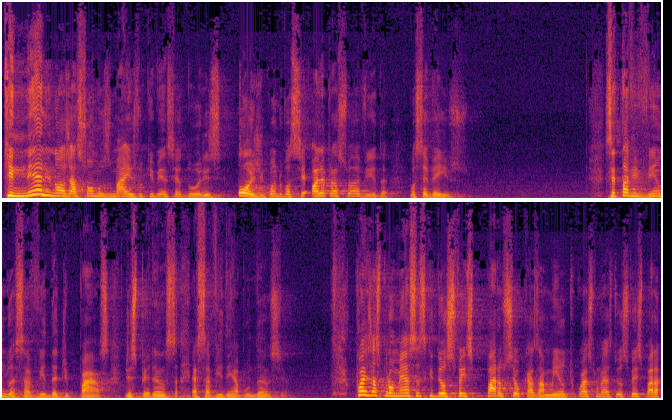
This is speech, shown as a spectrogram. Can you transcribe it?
que nele nós já somos mais do que vencedores. Hoje, quando você olha para a sua vida, você vê isso. Você está vivendo essa vida de paz, de esperança, essa vida em abundância? Quais as promessas que Deus fez para o seu casamento? Quais as promessas Deus fez para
